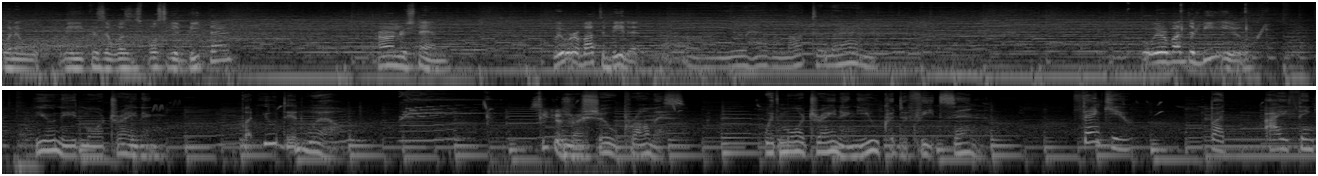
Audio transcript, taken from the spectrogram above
when it, maybe because it wasn't supposed to get beat there? I don't understand. We were about to beat it. Oh, you have a lot to learn. But we were about to beat you. You need more training. But you did well. Seeker's You rank. show promise. With more training, you could defeat Sin. Thank you. But I think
